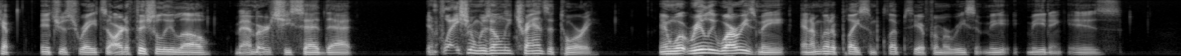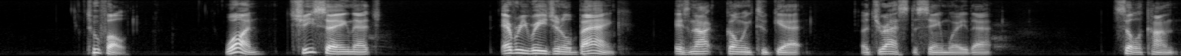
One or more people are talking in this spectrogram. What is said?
kept interest rates artificially low. Remember, she said that inflation was only transitory. And what really worries me, and I'm going to play some clips here from a recent me- meeting, is twofold. One, she's saying that every regional bank is not going to get addressed the same way that Silicon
